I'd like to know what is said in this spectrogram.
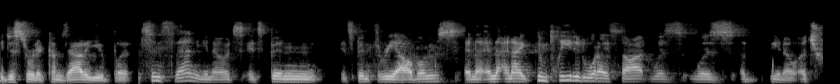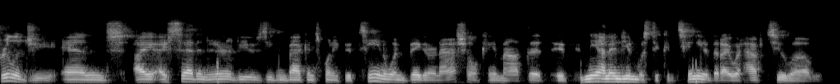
it just sort of comes out of you. But since then, you know, it's it's been it's been three albums, and and and I completed what I thought was was a, you know a trilogy. And I, I said in interviews even back in 2015 when Big International came out that if Neon Indian was to continue, that I would have to um,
